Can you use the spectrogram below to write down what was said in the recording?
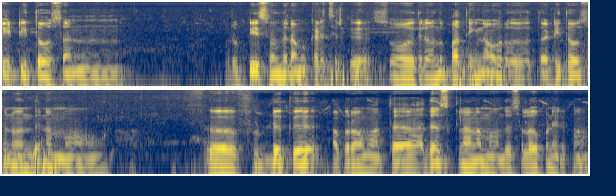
eighty thousand rupees வந்து நமக்கு கிடச்சிருக்கு. ஸோ இதில் வந்து பார்த்திங்கன்னா ஒரு தேர்ட்டி தௌசண்ட் வந்து நம்ம ஃபுட்டுக்கு அப்புறம் மற்ற அதர்ஸ்க்கெலாம் நம்ம வந்து செலவு பண்ணியிருக்கோம்.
